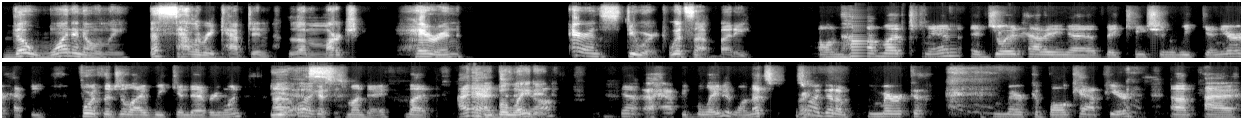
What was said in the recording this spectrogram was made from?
the one and only, the salary captain, the March Heron, Aaron Stewart. What's up, buddy? Oh, not much, man. Enjoyed having a vacation weekend here. Happy Fourth of July weekend, everyone. Yes. Uh, well, I guess it's Monday, but I happy had belated. Off. Yeah, a happy belated one. That's that's right. why I got a America America ball cap here. Um, I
